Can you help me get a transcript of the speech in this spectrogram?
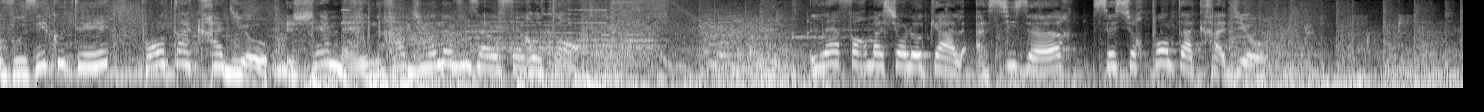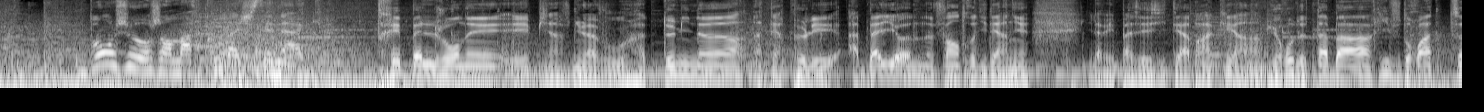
Vous écoutez Pontac Radio. Jamais une radio ne vous a offert autant. L'information locale à 6h, c'est sur Pontac Radio. Bonjour Jean-Marc Courage-Sénac. Très belle journée et bienvenue à vous. Deux mineurs interpellés à Bayonne vendredi dernier. Ils n'avaient pas hésité à braquer un bureau de tabac rive droite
